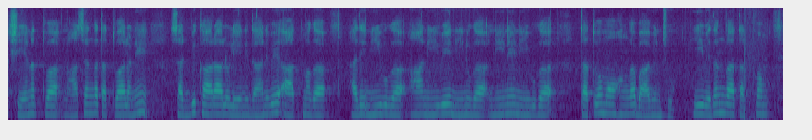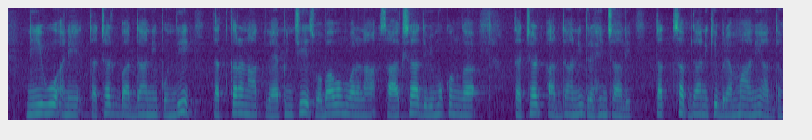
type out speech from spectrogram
క్షీణత్వ నాశంగతత్వాలనే షడ్వికారాలు లేని దానివే ఆత్మగా అది నీవుగా ఆ నీవే నేనుగా నేనే నీవుగా తత్వమోహంగా భావించు. ఈ విధంగా తత్వం నీవు అనే తచర్బద్ధాన్ని పొంది తత్కరణాత్ వ్యాపించి స్వభావం వలన సాక్షాద్ విముఖంగా తచ్చడ్ అర్థాన్ని గ్రహించాలి. తత్ శబ్దానికి బ్రహ్మ అని అర్థం.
